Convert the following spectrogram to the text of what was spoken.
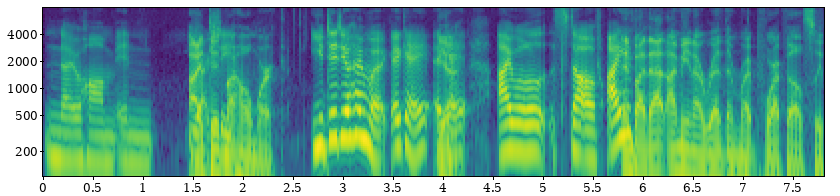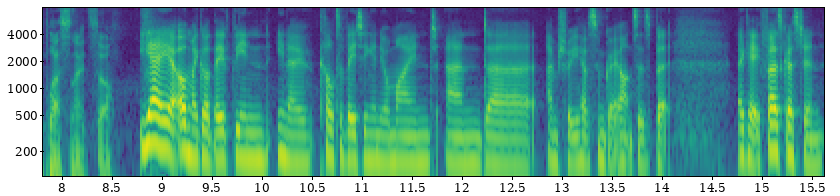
no harm in. I actually, did my homework You did your homework. Okay, okay. Yeah. I will start off. I and by that i mean i read them right before i fell asleep last night so Yeah, yeah. Oh my god, they've been, you know, cultivating in your mind, and uh, I'm sure you have some great answers. But okay, first question:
